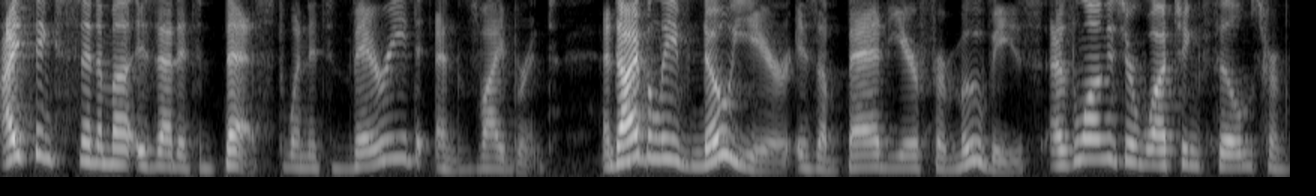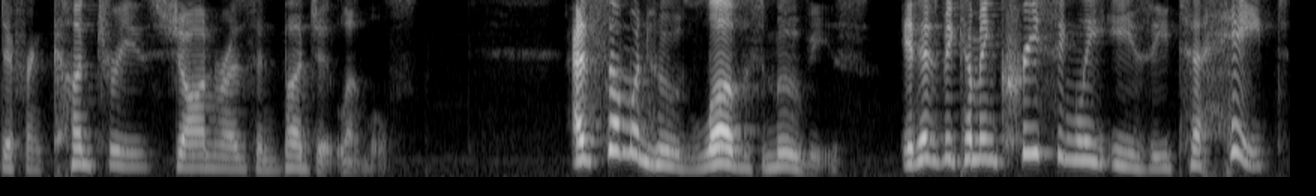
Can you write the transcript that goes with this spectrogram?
I think cinema is at its best when it's varied and vibrant, and I believe no year is a bad year for movies as long as you're watching films from different countries, genres, and budget levels. As someone who loves movies, it has become increasingly easy to hate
